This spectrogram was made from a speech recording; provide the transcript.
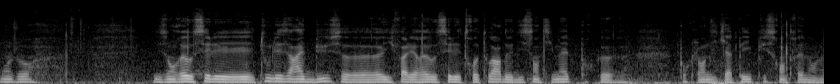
bonjour. Ils ont rehaussé les, tous les arrêts de bus. il fallait rehausser les trottoirs de 10 cm pour que, pour que l'handicapé puisse rentrer dans le.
